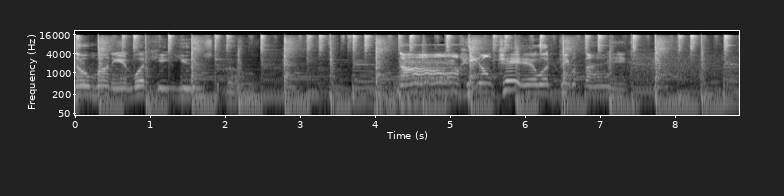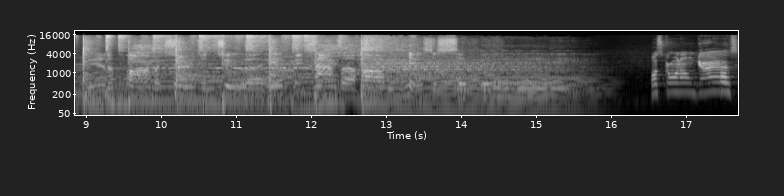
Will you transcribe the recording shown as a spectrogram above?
No money in what he used to grow. No, he don't care what people think. What's going on, guys?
